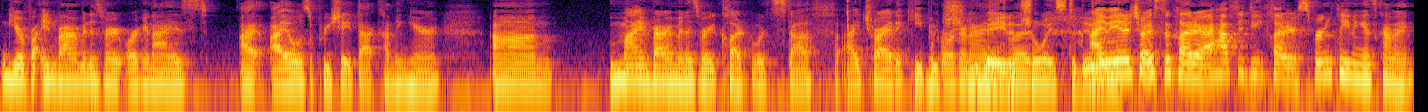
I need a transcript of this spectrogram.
your environment is very organized. I I always appreciate that coming here. Um, my environment is very cluttered with stuff. I try to keep it Which you organized. made a choice to do. I made a choice to clutter. I have to declutter. Spring cleaning is coming.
